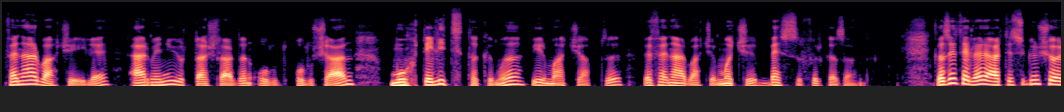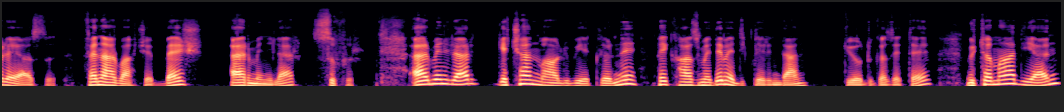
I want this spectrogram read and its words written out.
Fenerbahçe ile Ermeni yurttaşlardan oluşan muhtelit takımı bir maç yaptı ve Fenerbahçe maçı 5-0 kazandı. Gazeteler ertesi gün şöyle yazdı. Fenerbahçe 5, Ermeniler 0. Ermeniler geçen mağlubiyetlerini pek hazmedemediklerinden diyordu gazete. Mütemadiyen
